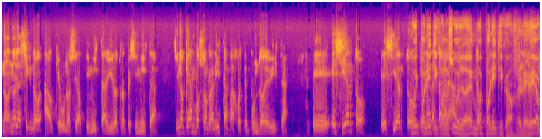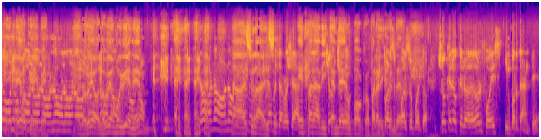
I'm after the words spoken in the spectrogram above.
no, no le asigno a que uno sea optimista y el otro pesimista, sino que ambos son realistas bajo este punto de vista. es cierto es cierto. Muy político lo suyo, ¿eh? Muy político. Veo no, que. No, veo no, que no, no, no, no, no, Lo veo, lo veo muy bien, ¿eh? No, no, no. es, una, es, es, para distender un poco, para distender. Por, supuesto. Yo creo que lo de Adolfo es importante.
